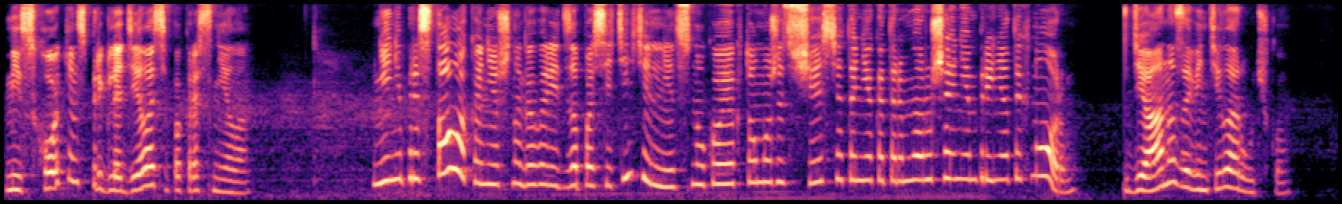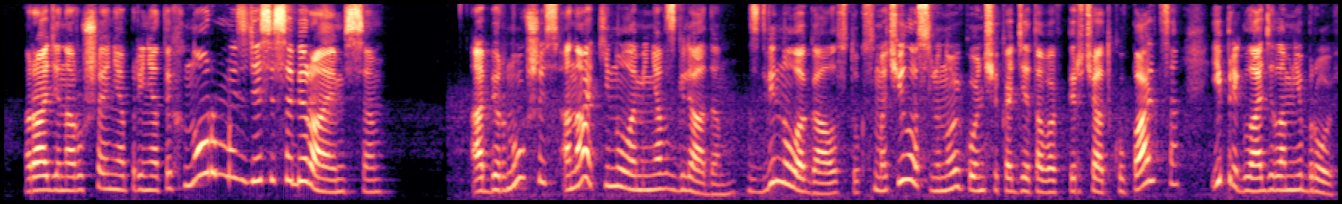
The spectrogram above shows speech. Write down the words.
Мисс Хокинс пригляделась и покраснела. Мне не пристало, конечно, говорить за посетительниц, но кое-кто может счесть это некоторым нарушением принятых норм. Диана завинтила ручку. Ради нарушения принятых норм мы здесь и собираемся. Обернувшись, она окинула меня взглядом, сдвинула галстук, смочила слюной кончик одетого в перчатку пальца и пригладила мне бровь.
